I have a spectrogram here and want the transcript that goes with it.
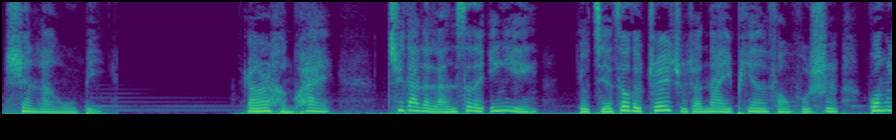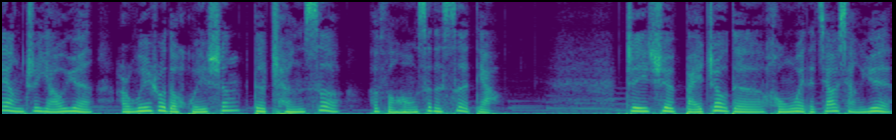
绚烂无比。然而很快，巨大的蓝色的阴影有节奏地追逐着那一片仿佛是光亮之遥远而微弱的回声的橙色和粉红色的色调。这一阙白昼的宏伟的交响乐，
